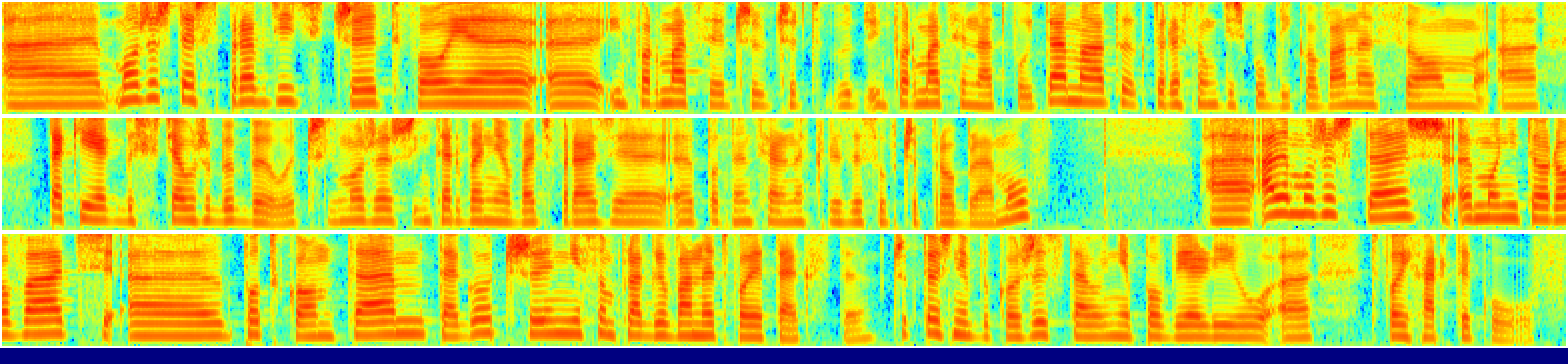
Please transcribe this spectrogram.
E, możesz też sprawdzić, czy Twoje e, informacje, czy, czy informacje na Twój temat, które są gdzieś publikowane, są e, takie, jakbyś chciał, żeby były. Czyli możesz interweniować w razie potencjalnych kryzysów czy problemów. Ale możesz też monitorować pod kątem tego, czy nie są plagiowane Twoje teksty, czy ktoś nie wykorzystał i nie powielił Twoich artykułów.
